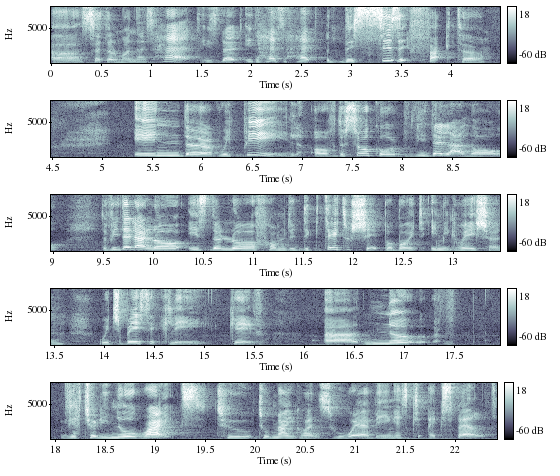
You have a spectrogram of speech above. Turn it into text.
uh, settlement has had is that it has had a decisive factor in the repeal of the so-called Videla law, the Videla law is the law from the dictatorship about immigration, which basically gave uh, no, virtually no rights to, to migrants who were being ex expelled.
